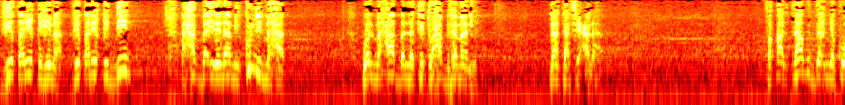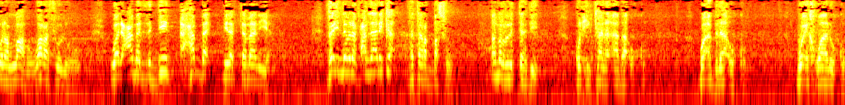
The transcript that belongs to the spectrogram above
في طريقهما في طريق الدين أحب إلينا من كل المحاب والمحاب التي تحب ثمانية لا تاسع لها. فقال لا بد أن يكون الله ورسوله والعمل للدين أحب من الثمانية. فإن لم نفعل ذلك فتربصوا. أمر للتهديد. قل إن كان آباؤكم وأبناؤكم وإخوانكم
